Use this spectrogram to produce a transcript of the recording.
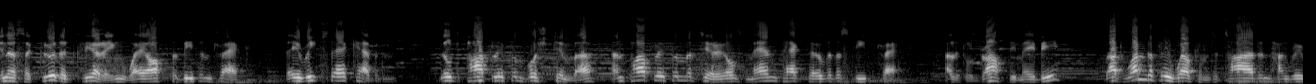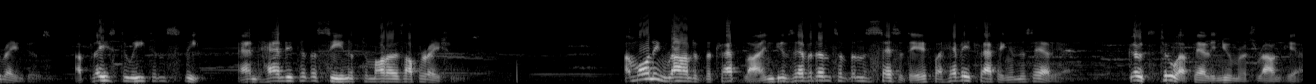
In a secluded clearing way off the beaten track, they reach their cabin, built partly from bush timber and partly from materials man packed over the steep track. A little draughty, maybe, but wonderfully welcome to tired and hungry rangers. A place to eat and sleep, and handy to the scene of tomorrow's operations. A morning round of the trap line gives evidence of the necessity for heavy trapping in this area. Goats, too, are fairly numerous round here.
